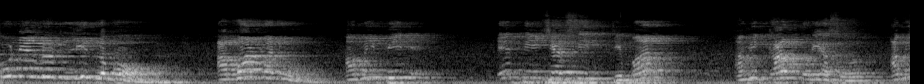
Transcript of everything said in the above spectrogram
কোনে লিড ল'ব? আমাৰ মানুহ আমি বি এই পি এইচ আৰ চি যিমান আমি কাম কৰি আছো আমি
